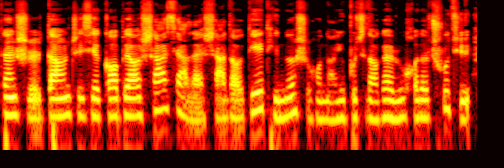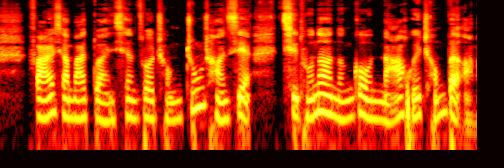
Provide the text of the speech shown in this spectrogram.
但是当这些高标杀下来，杀到跌停的时候呢，又不知道该如何的出局，反而想把短线做成中长线，企图呢能够拿回成本啊。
